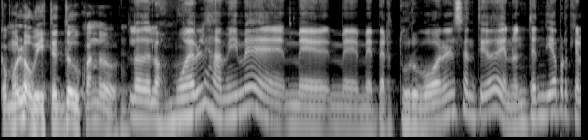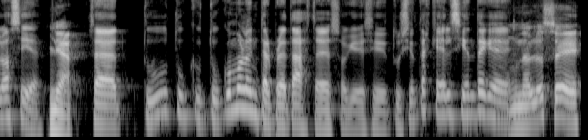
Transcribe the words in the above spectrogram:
cómo lo viste tú cuando... Lo de los muebles a mí me, me, me, me perturbó en el sentido de que no entendía por qué lo hacía. Ya. O sea, ¿tú, tú, ¿tú cómo lo interpretaste eso? Quiero decir, ¿tú sientes que él siente que...? No lo sé.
